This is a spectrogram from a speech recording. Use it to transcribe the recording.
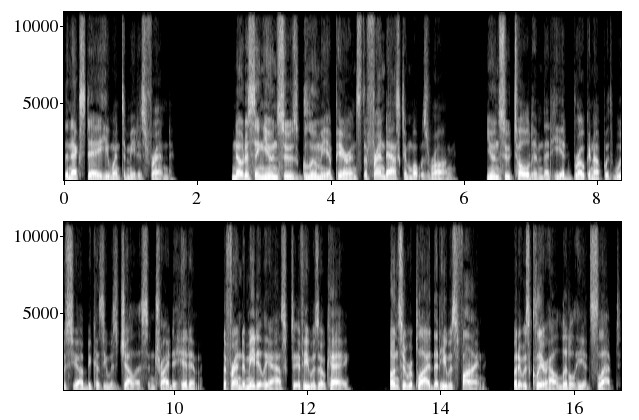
The next day, he went to meet his friend. Noticing Yoon-soo's gloomy appearance, the friend asked him what was wrong. Yunsu told him that he had broken up with Wuxia because he was jealous and tried to hit him. The friend immediately asked if he was okay. Unsu replied that he was fine, but it was clear how little he had slept.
